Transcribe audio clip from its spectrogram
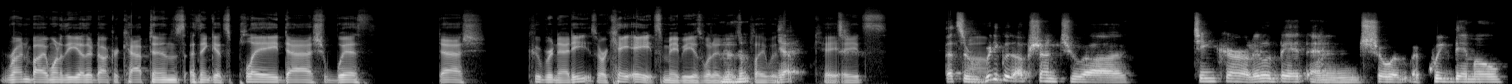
Run by one of the other Docker captains. I think it's play dash with dash Kubernetes or K8s maybe is what it mm-hmm. is. Play with yep. K8s. That's a um, really good option to uh, tinker a little bit and show a, a quick demo.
